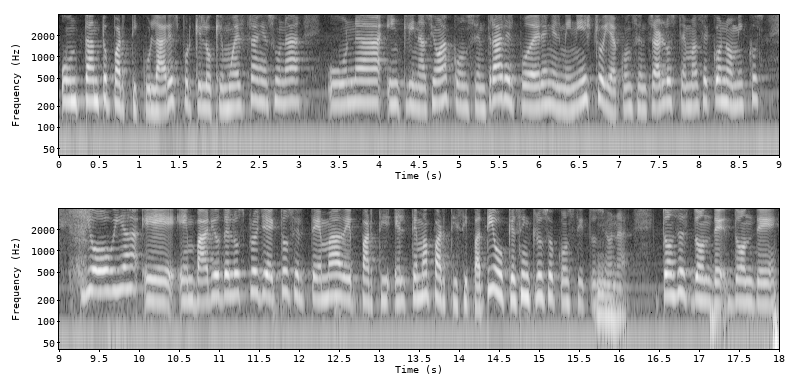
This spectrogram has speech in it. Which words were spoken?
un tanto particulares porque lo que muestran es una, una inclinación a concentrar el poder en el ministro y a concentrar los temas económicos y obvia eh, en varios de los proyectos el tema, de el tema participativo que es incluso constitucional. Entonces, donde, donde,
